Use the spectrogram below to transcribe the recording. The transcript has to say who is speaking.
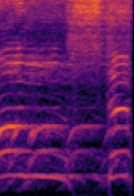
Speaker 1: One step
